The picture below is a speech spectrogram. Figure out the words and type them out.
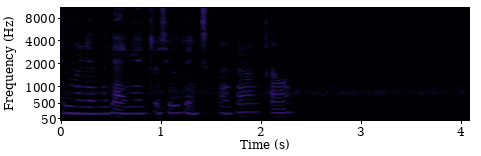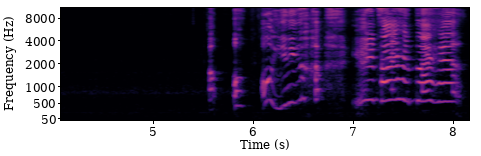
ちもレベル上げると仕事に就かなから。んかなあああユニがユニ大変大変。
